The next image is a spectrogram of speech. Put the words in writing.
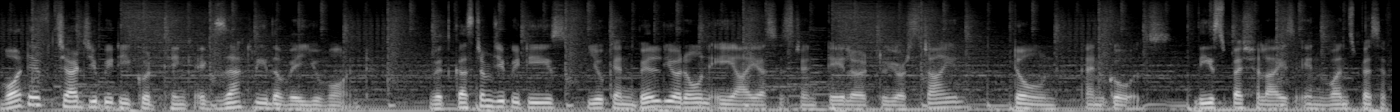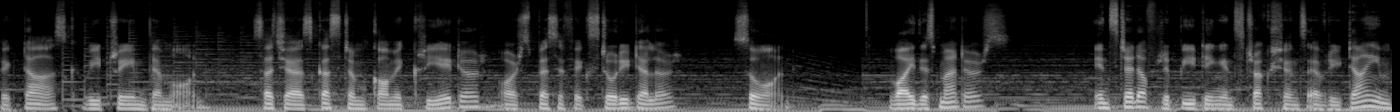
What if ChatGPT could think exactly the way you want? With custom GPTs, you can build your own AI assistant tailored to your style, tone, and goals. These specialize in one specific task we trained them on, such as custom comic creator or specific storyteller, so on. Why this matters? Instead of repeating instructions every time,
